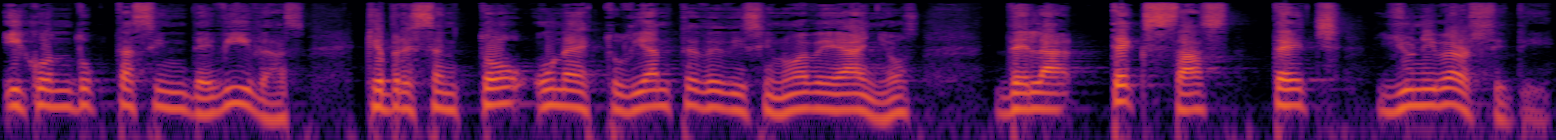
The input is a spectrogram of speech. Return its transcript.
y conductas indebidas que presentó una estudiante de 19 años de la Texas Tech University,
